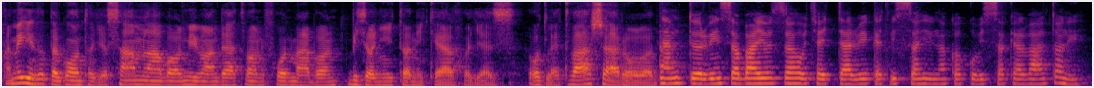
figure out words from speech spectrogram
Hát megint ott a gond, hogy a számlával mi van, de hát valami formában bizonyítani kell, hogy ez ott lett vásárolva. Nem törvény szabályozza, hogyha egy terméket visszahívnak, akkor vissza kell váltani?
